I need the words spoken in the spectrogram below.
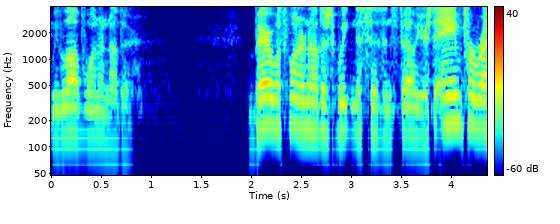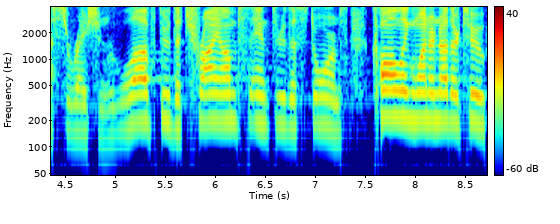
We love one another. Bear with one another's weaknesses and failures. Aim for restoration. Love through the triumphs and through the storms. Calling one another to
